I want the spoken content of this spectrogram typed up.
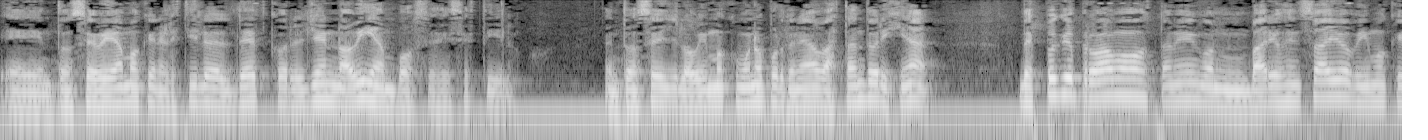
Eh, entonces veíamos que en el estilo del deathcore, el gen, no habían voces de ese estilo. Entonces lo vimos como una oportunidad bastante original. Después que probamos también con varios ensayos, vimos que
